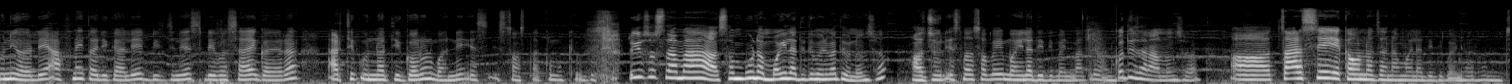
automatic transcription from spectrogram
उनीहरूले आफ्नै तरिकाले बिजनेस व्यवसाय गरेर आर्थिक उन्नति गरून् भन्ने यस संस्थाको मुख्य उद्देश्य। र यो संस्थामा सम्पूर्ण महिला दिदीबहिनी मात्रै हुनुहुन्छ? हजुर यसमा सबै महिला दिदीबहिनी मात्रै हुनुहुन्छ। कतिजना हुनुहुन्छ? चार सय एकाउन्नजना महिला दिदीबहिनीहरू हुनुहुन्छ।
